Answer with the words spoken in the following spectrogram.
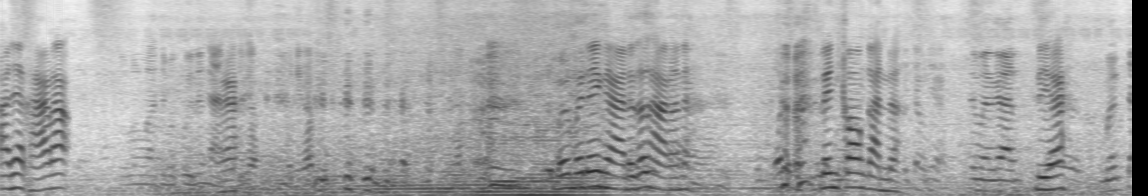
อันเนี้ยค้างแล้วตกลงเราจะมาคุยเรื่องงานนะสวัสดีครับสวัสดีครับไม่ไม่ได้งานเลยท่าทางนั้นนะเล่นกล้องกันเหรอเจ้าเนี่ยไม่เหมือนกันดีไหมเหมือนใจ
